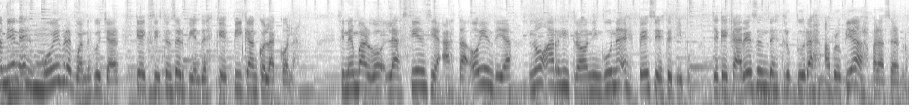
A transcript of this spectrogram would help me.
También es muy frecuente escuchar que existen serpientes que pican con la cola. Sin embargo, la ciencia hasta hoy en día no ha registrado ninguna especie de este tipo, ya que carecen de estructuras apropiadas para hacerlo.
